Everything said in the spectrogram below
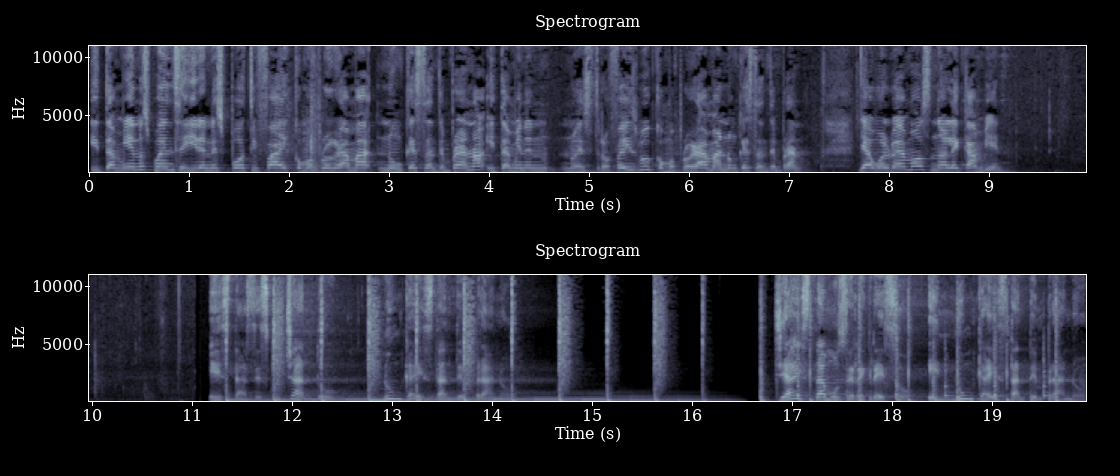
Y también nos pueden seguir en Spotify como programa Nunca es tan temprano y también en nuestro Facebook como programa Nunca es tan temprano. Ya volvemos, no le cambien. Estás escuchando Nunca es tan temprano. Ya estamos de regreso en Nunca es tan temprano.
